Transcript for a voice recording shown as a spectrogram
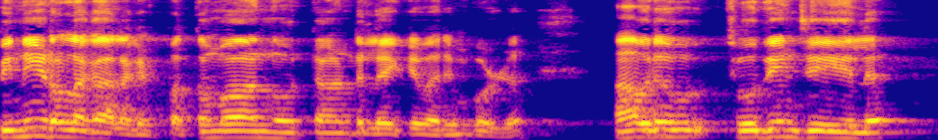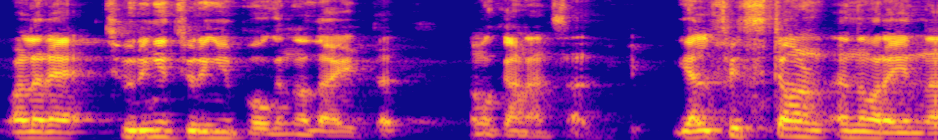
പിന്നീടുള്ള കാലഘട്ടം പത്തൊമ്പതാം നൂറ്റാണ്ടിലേക്ക് വരുമ്പോൾ ആ ഒരു ചോദ്യം ചെയ്യൽ വളരെ ചുരുങ്ങി ചുരുങ്ങി പോകുന്നതായിട്ട് നമുക്ക് കാണാൻ സാധിക്കും. എൽഫിസ്റ്റോൺ എന്ന് പറയുന്ന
